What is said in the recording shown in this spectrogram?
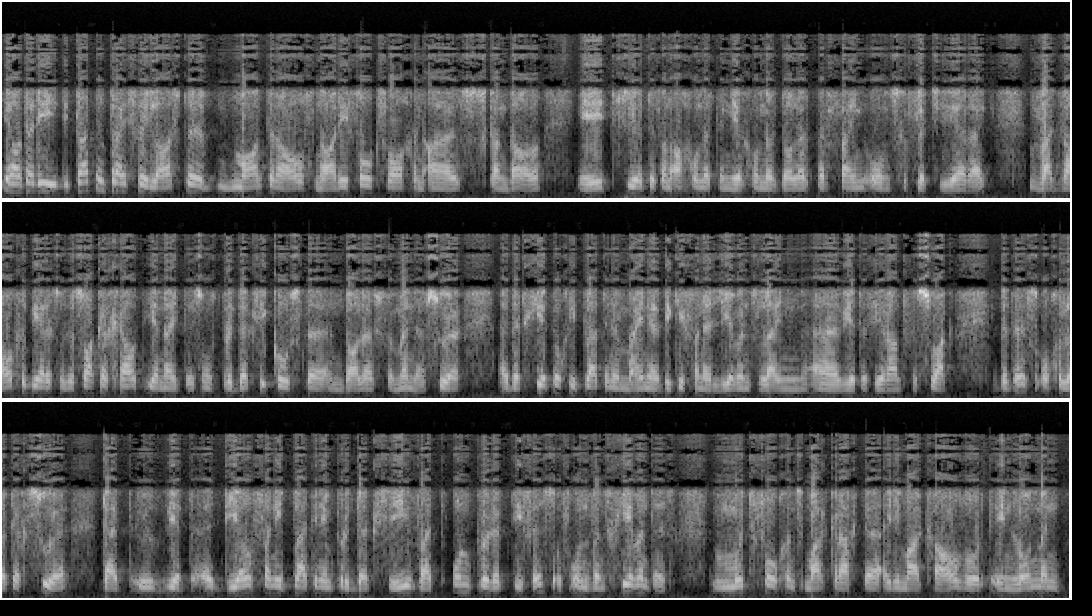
Ja, dat die die platinumprys vir die laaste maand en 'n half na die Volkswagen uh, skandaal het so tussen 800 en 900 dollar per fyn ons gefluktueer het. Wat wel gebeur is met 'n swakker geldeenheid is ons produksiekoste in dollars verminder. So uh, dit gee tog die platinum myne 'n bietjie van 'n lewenslyn uh weet as die rand verswak. Dit is ongelukkig so dat weet 'n deel van die platinum produksie wat onproduktief is of onwindgewend is, moet volgens markkragte uit die mark gehaal word en Lonmin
